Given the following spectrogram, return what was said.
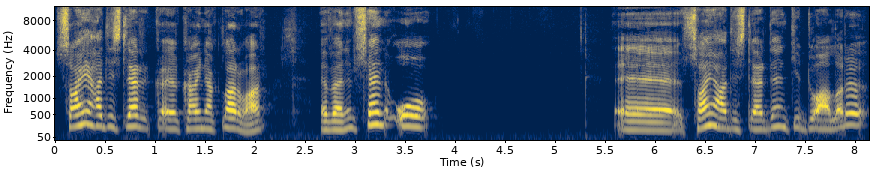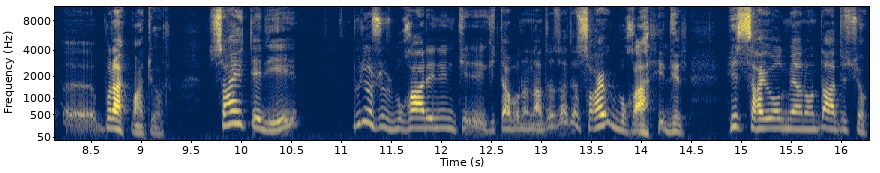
Sahih hadisler kaynaklar var. Efendim sen o e, sahih hadislerden ki duaları e, bırakma diyor. Sahih dediği biliyorsunuz Bukhari'nin kitabının adı zaten Sahih Bukhari'dir. Hiç sahih olmayan onda hadis yok.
